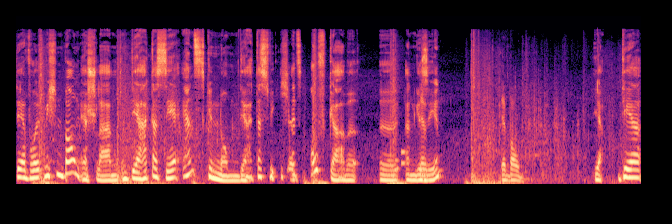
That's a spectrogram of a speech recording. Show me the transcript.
der wollte mich einen Baum erschlagen. Und der hat das sehr ernst genommen. Der hat das wirklich als Aufgabe äh, angesehen. Der, der Baum. Ja, der,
